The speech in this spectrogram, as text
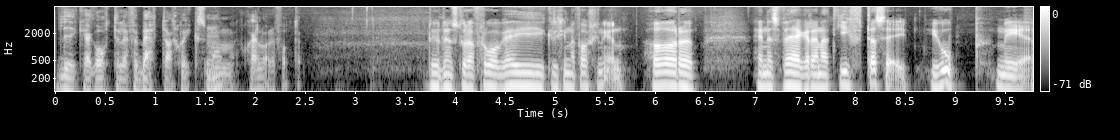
lika gott eller förbättrat skick som mm. hon själv hade fått det. Det är den stora frågan i Kristina forskningen. Hör hennes vägran att gifta sig ihop med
